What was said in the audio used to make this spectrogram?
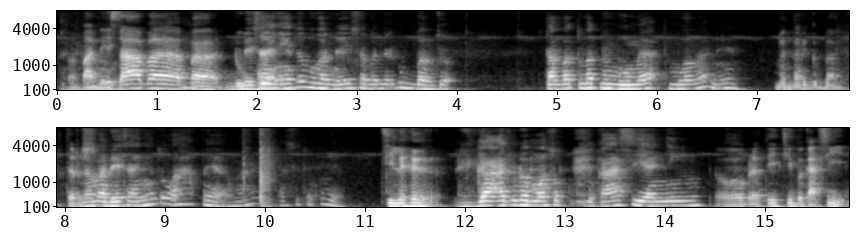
Apa desa apa apa duku? Desanya itu bukan desa bener gebang, Cok. Tempat-tempat pembunga, pembuangannya. Bantar Gebang Terus Nama desanya tuh apa ya? Mana pas itu kok ya? Cileher Enggak, itu udah masuk Bekasi anjing. oh berarti Cibekasi.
